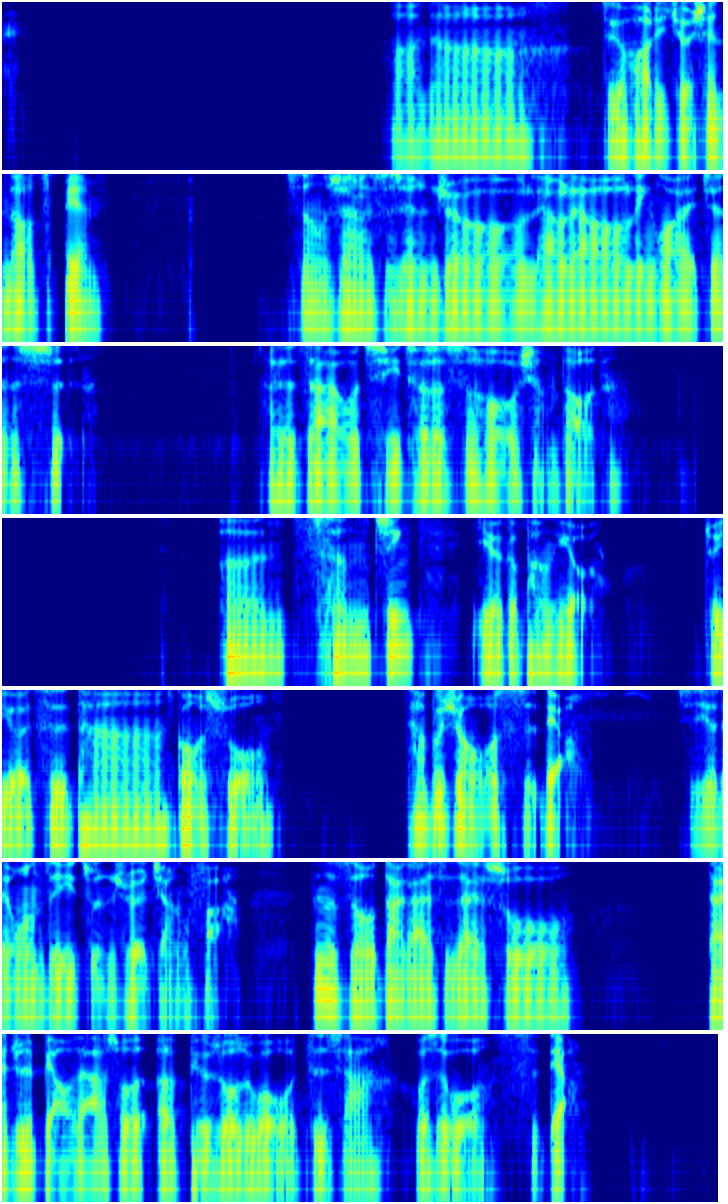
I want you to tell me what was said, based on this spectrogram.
好，那这个话题就先到这边，剩下的时间就聊聊另外一件事，还是在我骑车的时候想到的。嗯，曾经有一个朋友，就有一次他跟我说，他不希望我死掉。其实有点忘记准确的讲法。那个时候大概是在说，大概就是表达说，呃，比如说如果我自杀或是我死掉，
